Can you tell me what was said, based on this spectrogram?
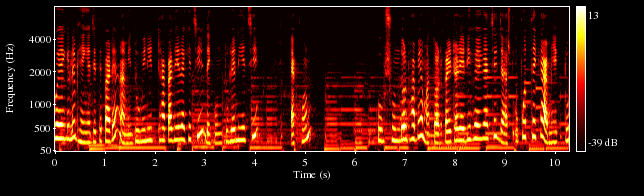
হয়ে গেলে ভেঙে যেতে পারে। আমি দু মিনিট ঢাকা দিয়ে রেখেছি, দেখুন তুলে নিয়েছি। এখন খুব সুন্দরভাবে আমার তরকারিটা রেডি হয়ে গেছে। জাস্ট উপর থেকে আমি একটু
